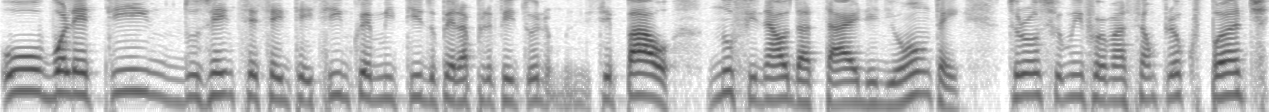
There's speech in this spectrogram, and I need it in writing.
O boletim 265 emitido pela Prefeitura Municipal no final da tarde de ontem trouxe uma informação preocupante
